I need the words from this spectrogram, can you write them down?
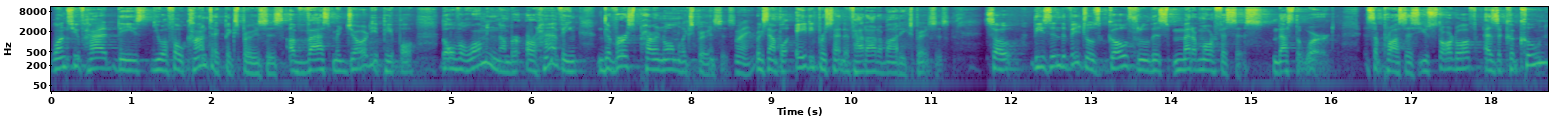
once you've had these UFO contact experiences, a vast majority of people, the overwhelming number, are having diverse paranormal experiences. Right. For example, 80% have had out of body experiences. So these individuals go through this metamorphosis. That's the word. It's a process. You start off as a cocoon,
